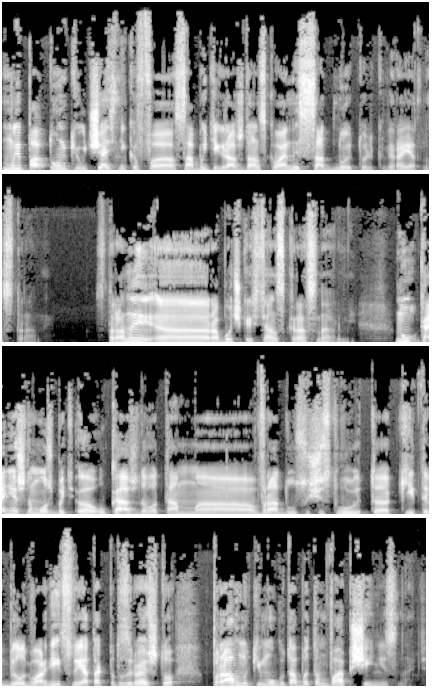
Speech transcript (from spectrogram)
Мы потомки участников э, событий гражданской войны с одной только, вероятно, стороны. Стороны э, рабочей крестьянской Красной Армии. Ну, конечно, может быть, э, у каждого там э, в роду существуют э, какие-то белогвардейцы, но я так подозреваю, что правнуки могут об этом вообще не знать.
